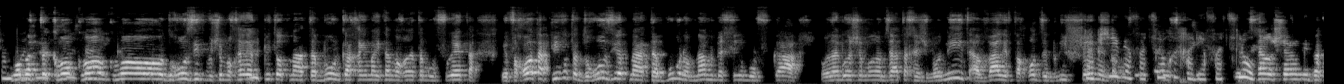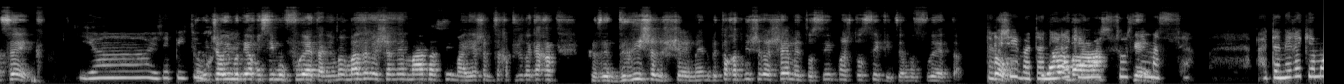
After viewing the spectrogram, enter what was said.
כמו, כמו, כמו, עליך. כמו דרוזית שמוכרת פיתות מהטאבון, ככה אמא הייתה מוכרת את המופרטה. לפחות הפיתות הדרוזיות מהטאבון, אמנם במחיר מופקע, אומנם לא שמרו למזלת החשבונית, אבל לפחות זה בלי שמן. תקשיב, אתה יפצלוך אחד, יפצלוך. זכר שמן מבצק. יואו, איזה פיתוח. תמיד שואלים אותי איך עושים מופרטה, אני אומר, מה זה משנה מה תעשי, מה, יש שם, צריך פשוט לקחת כזה דלי של שמן, בתוך הדלי של השמן תוסיף מה שתוסיף, יצא מופרטה. תקשיב, אתה נראה. כמו סוס כן. עם השיער. אתה נראה כמו...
